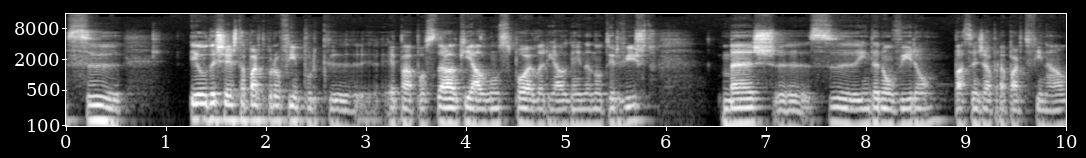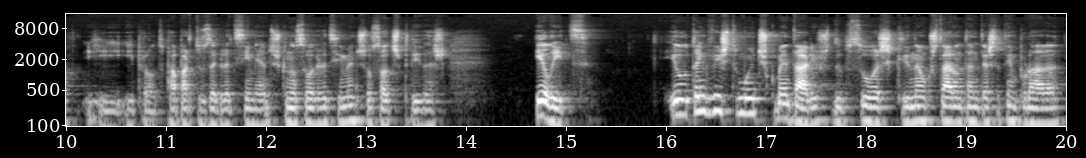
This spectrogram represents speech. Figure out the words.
se eu deixei esta parte para o fim porque, epá, posso dar aqui algum spoiler e alguém ainda não ter visto, mas eh, se ainda não viram, passem já para a parte final e, e, pronto, para a parte dos agradecimentos, que não são agradecimentos, são só despedidas. Elite. Eu tenho visto muitos comentários de pessoas que não gostaram tanto desta temporada,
